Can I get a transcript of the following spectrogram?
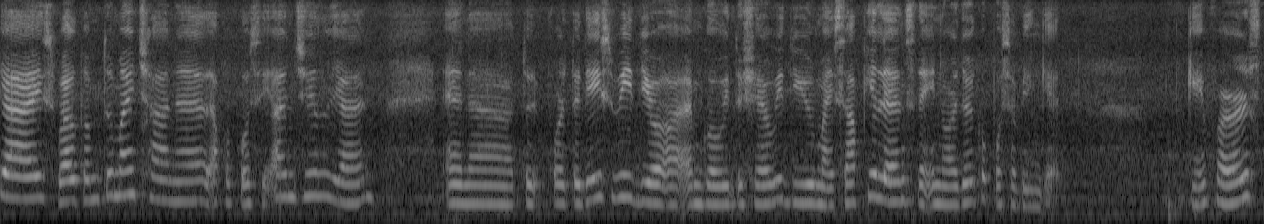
guys! Welcome to my channel. Ako po si Angel yan. And uh, to- for today's video, uh, I'm going to share with you my succulents na in-order ko po sa Benguet. Okay, first,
